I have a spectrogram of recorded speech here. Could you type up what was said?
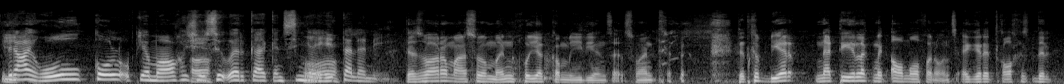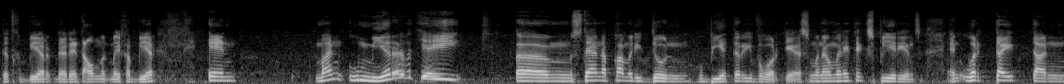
weet Ja. daai hol kol op jou maag as jy Ah. so oorkyk en sien jy Oh. het hulle nie. Dis waarom maar so min goeie comedians is want dit gebeur natuurlik met almal van ons. Ek het dit al dit, dit gebeur dit het al met my gebeur. En man, hoe meer wat jy um, stand-up comedy doen, hoe beter jy word jy. Is maar nou maar net experience en oor tyd dan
